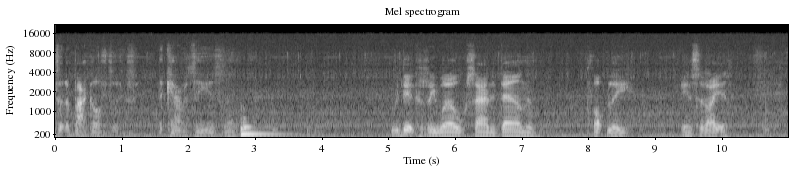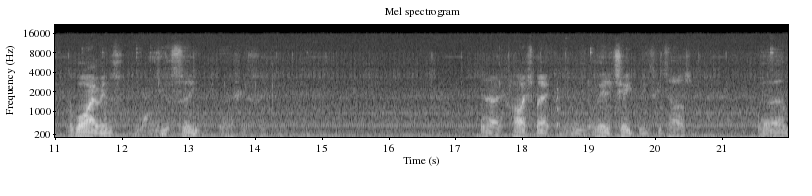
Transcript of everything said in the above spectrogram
Took the back off to the cavity is uh, ridiculously well sanded down and properly insulated. The wiring's, you can see, you know, high spec, really cheap these guitars. Um,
